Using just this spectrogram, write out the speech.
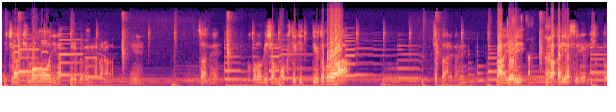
うん。一番肝になってる部分だから。うん、そうだね。このビジョン目的っていうところは、ちょっとあれだね。まあ、よりわかりやすいよりちょっと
